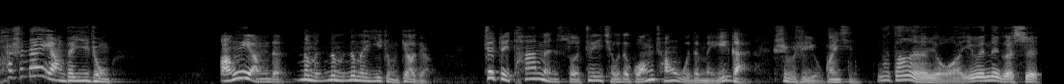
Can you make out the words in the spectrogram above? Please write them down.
他是那样的一种昂扬的，那么那么那么一种调调。这对他们所追求的广场舞的美感是不是有关系呢？那当然有啊，因为那个是，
